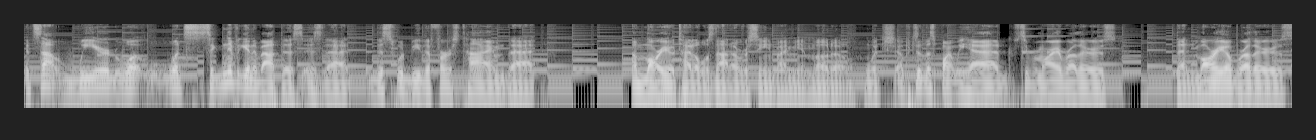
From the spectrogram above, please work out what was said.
it's not weird. What what's significant about this is that this would be the first time that a Mario title was not overseen by Miyamoto. Which up to this point we had Super Mario Brothers, then Mario Brothers,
